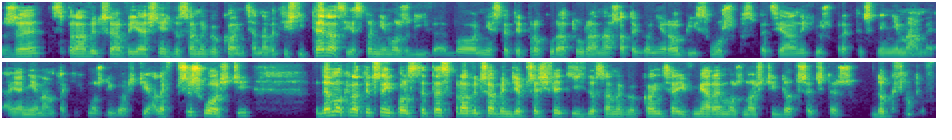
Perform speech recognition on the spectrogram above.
że sprawy trzeba wyjaśniać do samego końca. Nawet jeśli teraz jest to niemożliwe, bo niestety prokuratura nasza tego nie robi, służb specjalnych już praktycznie nie mamy, a ja nie mam takich możliwości, ale w przyszłości w demokratycznej Polsce te sprawy trzeba będzie prześwietlić do samego końca i w miarę możliwości dotrzeć też do kwitów.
